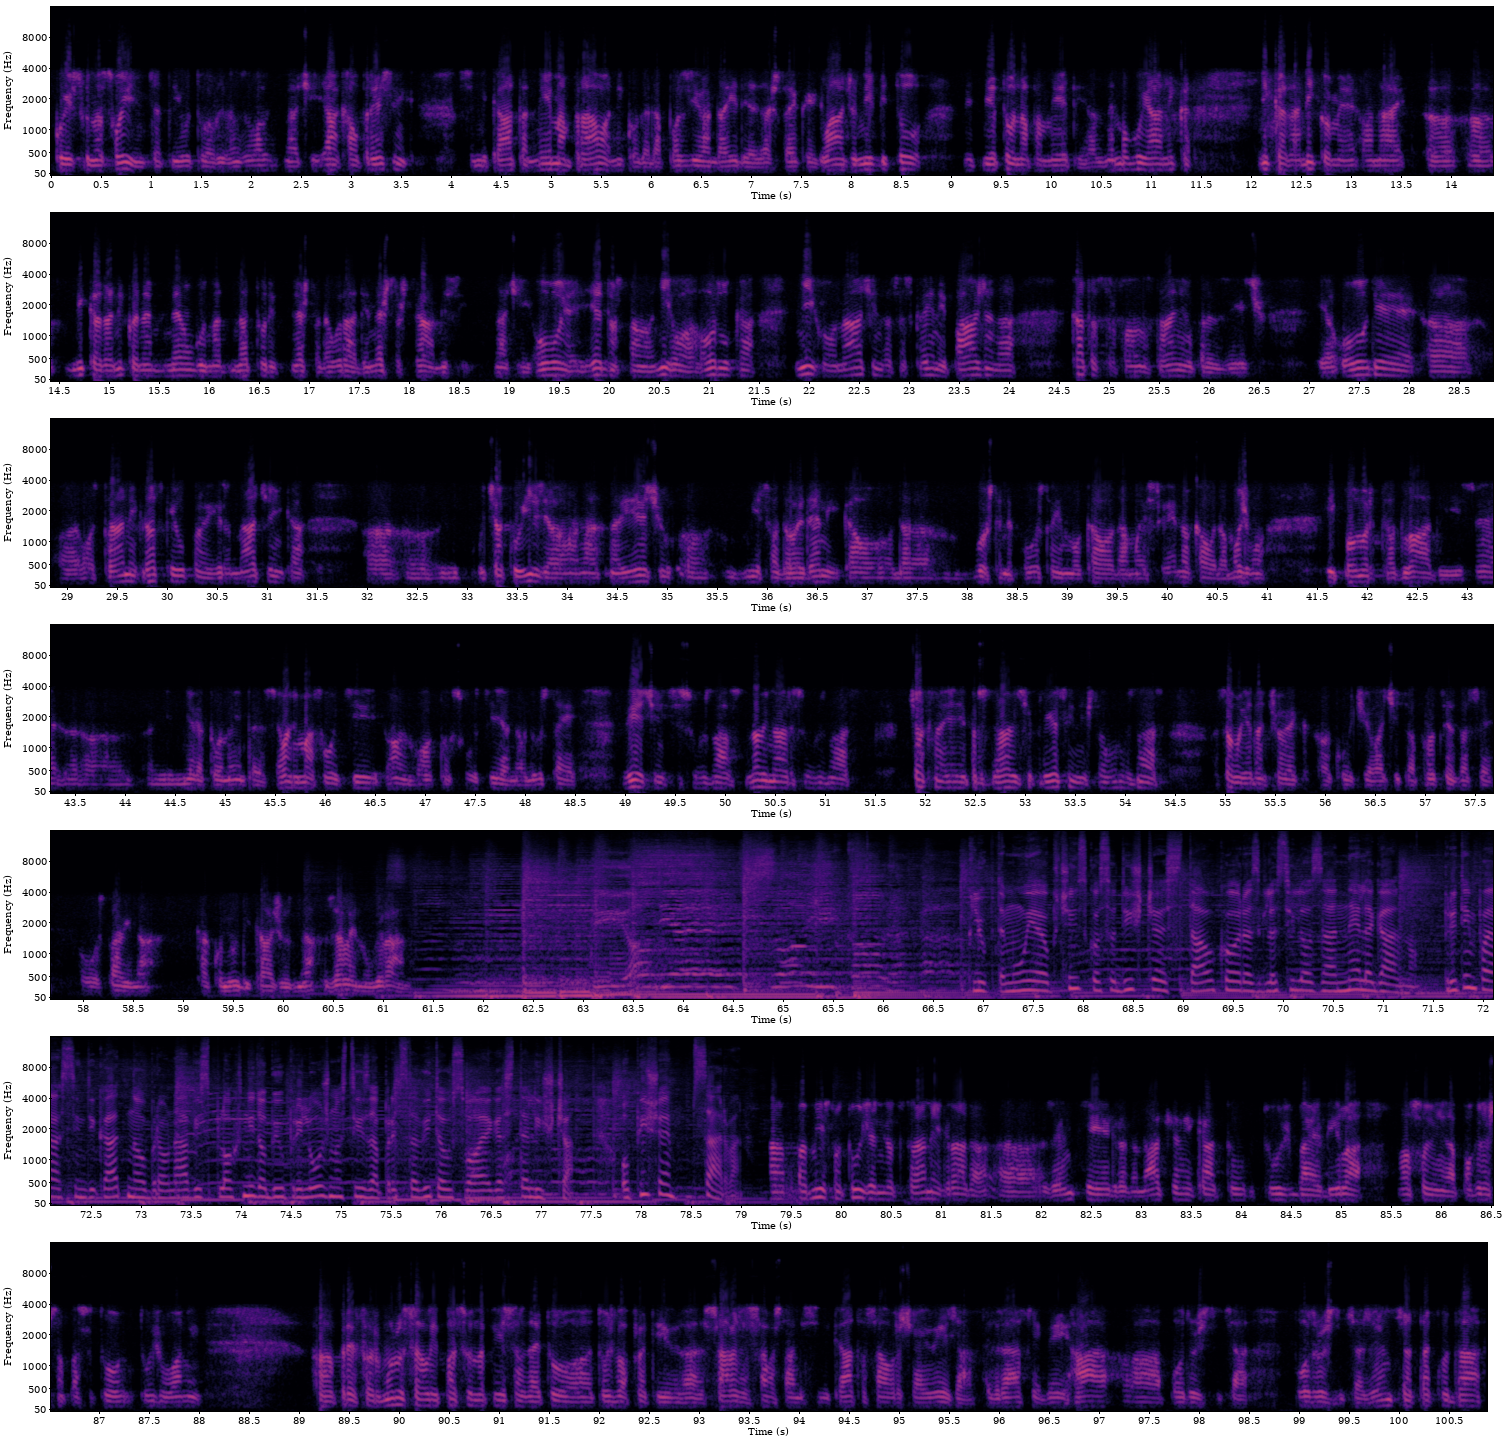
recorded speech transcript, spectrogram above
koji su na svoju inicijativu to organizovali. Znači ja kao predsjednik sindikata nemam pravo nikoga da pozivam da ide da štrajkuje glađu, ni bi to, mi je to na pameti, ali ne mogu ja nikad, nikada nikome onaj, uh, uh, nikada niko ne, ne mogu naturiti nešto da uradi, nešto što ja mislim. Znači, ovo je jednostavno njihova odluka, njihov način da se skreni pažnja na katastrofalno stanje u preduzeću. Jer ovdje je uh, od strane gradske uprave i gradonačelnika čak u izjavama na, na vijeću mi smo dovedeni kao da uopšte ne postojimo, kao da mu je svejedno, kao da možemo i pomrti od gladi i sve, i njega to ne interesuje. On ima svoj cilj, on od tog svoj cilja ne odustaje. Vijećnici su uz nas, novinari su uz nas, čak na je predsjedavajući što uz nas, samo jedan čovjek koji će ovaj čita proces da se ovo stavi na, kako ljudi kažu, na zelenu granu. Kljub temu je občinsko sodišče stavko razglasilo za nelegalno. Pri tem pa sindikat na obravnavi sploh ni dobil priložnosti za predstavitev svojega stališča. Opiše Sarvan. A, pa mi smo tuženi od strane grada a, Zence, gradonačelnika. Tu, tužba je bila naslovljena pogrešno, pa su to tužbu oni preformulisali pa su napisali da je to tužba protiv Saveza samostalnih sindikata saobraćaja i veza Federacije BiH, podružnica, podružnica Ženica, tako da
